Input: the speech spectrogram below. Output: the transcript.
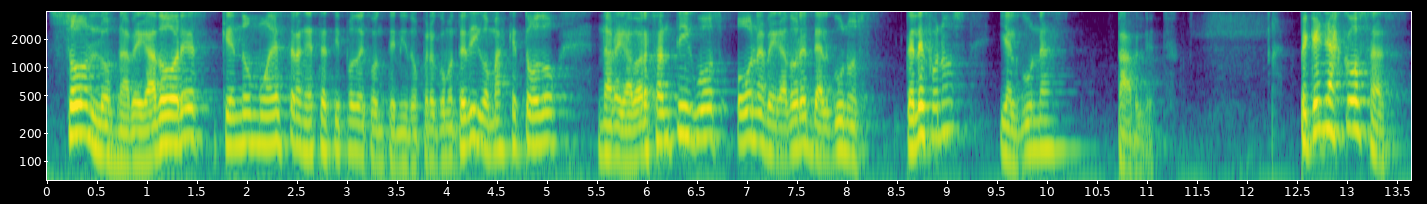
son los navegadores que no muestran este tipo de contenido. Pero como te digo, más que todo, navegadores antiguos o navegadores de algunos teléfonos y algunas tablets. Pequeñas cosas.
